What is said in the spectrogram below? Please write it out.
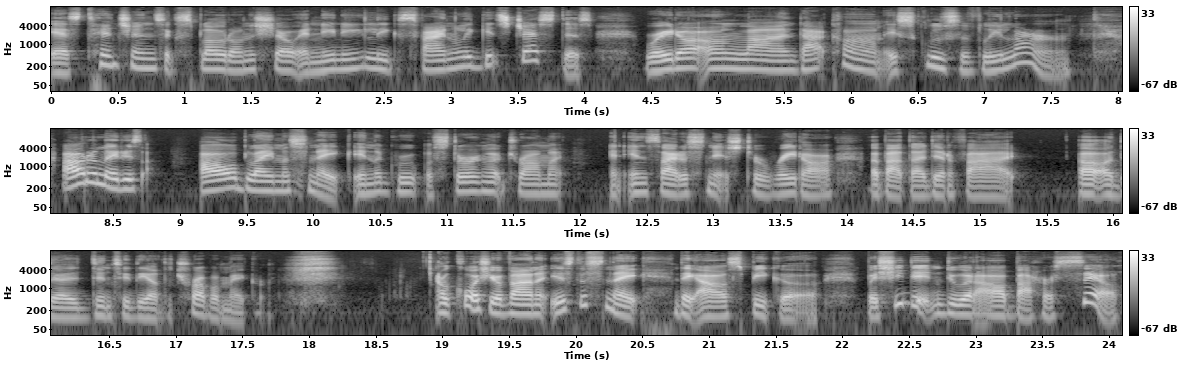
as tensions explode on the show and Nene Leakes finally gets justice. RadarOnline.com exclusively learn. All the ladies all blame a snake in the group of stirring up drama and insider snitch to Radar about the identified uh, the identity of the troublemaker. Of course, Yovanna is the snake they all speak of, but she didn't do it all by herself.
